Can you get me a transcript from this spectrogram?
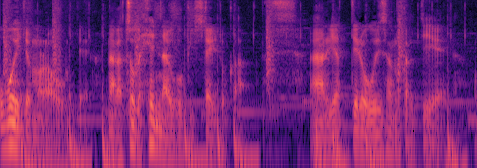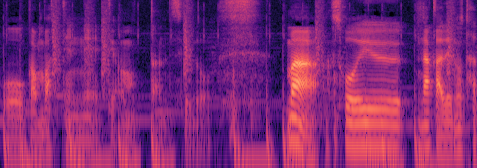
覚えてもらおうみたいな。なんかちょっと変な動きしたりとかあのやってるおじさんとかいてお頑張ってんねって思ったんですけどまあそういう中での戦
